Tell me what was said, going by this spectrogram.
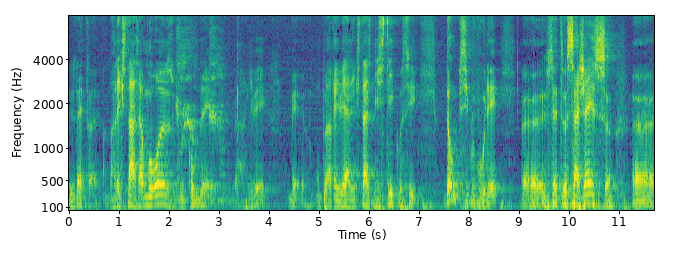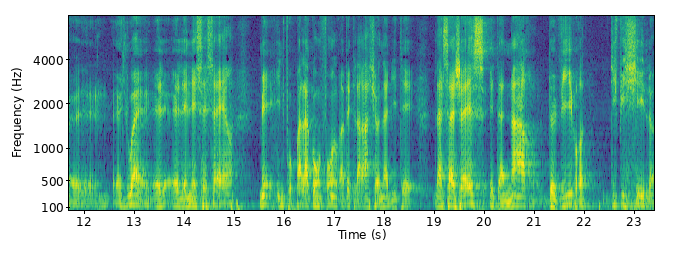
vous êtes dans l'extase amoureuse, vous le comblez, vous arrivez, mais on peut arriver à l'extase mystique aussi. Donc, si vous voulez, euh, cette sagesse, euh, elle, est nécessaire, mais il ne faut pas la confondre avec la rationalité. La sagesse est un art de vivre difficile.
